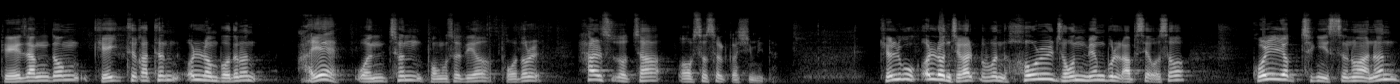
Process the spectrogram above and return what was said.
대장동 게이트 같은 언론 보도는 아예 원천 봉쇄되어 보도를 할 수조차 없었을 것입니다. 결국 언론 재갈법은 허울 좋은 명분을 앞세워서 권력층이 선호하는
